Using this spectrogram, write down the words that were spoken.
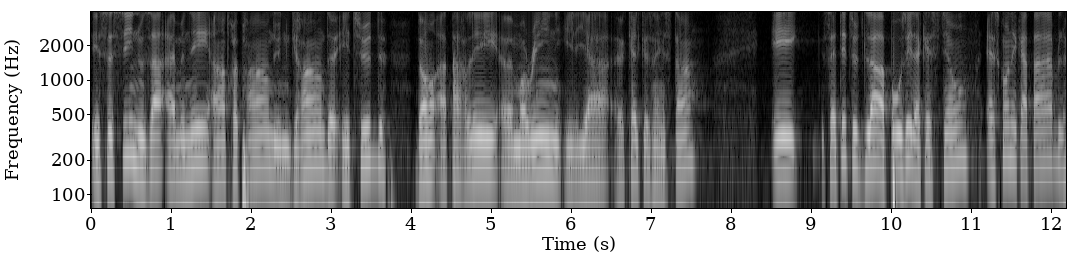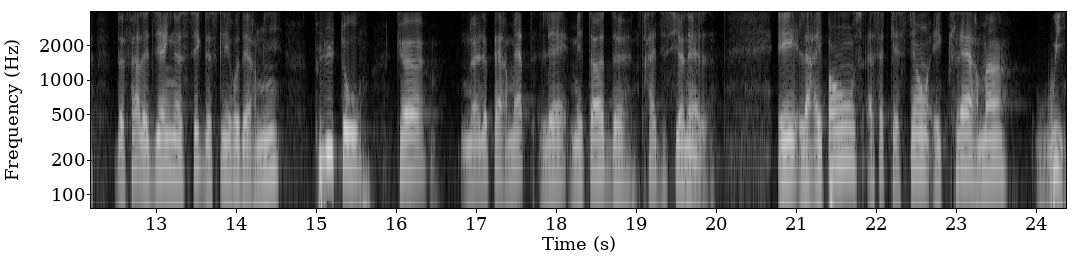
Et ceci nous a amené à entreprendre une grande étude dont a parlé euh, Maureen il y a euh, quelques instants. Et cette étude-là a posé la question, est-ce qu'on est capable de faire le diagnostic de sclérodermie plus tôt que ne le permettent les méthodes traditionnelles? Et la réponse à cette question est clairement oui.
